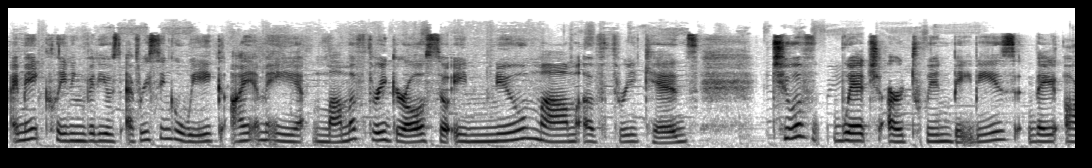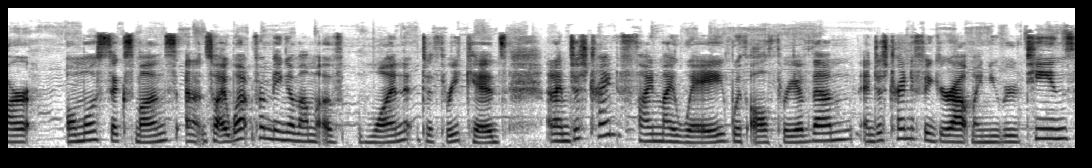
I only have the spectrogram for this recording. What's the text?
I make cleaning videos every single week. I am a mom of three girls, so a new mom of three kids, two of which are twin babies. They are almost six months. And so I went from being a mom of one to three kids, and I'm just trying to find my way with all three of them and just trying to figure out my new routines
